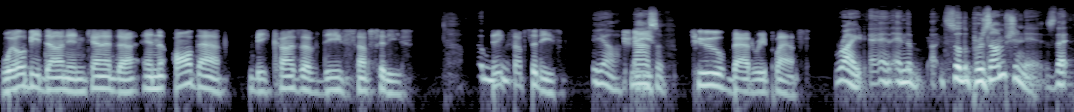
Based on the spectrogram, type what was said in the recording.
will be done in Canada, and all that because of these subsidies. Um, Big subsidies. Yeah, massive. Two battery plants. Right, and and the, so the presumption is that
